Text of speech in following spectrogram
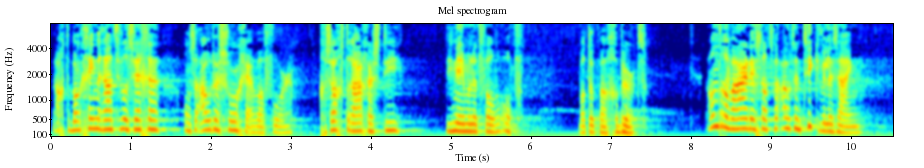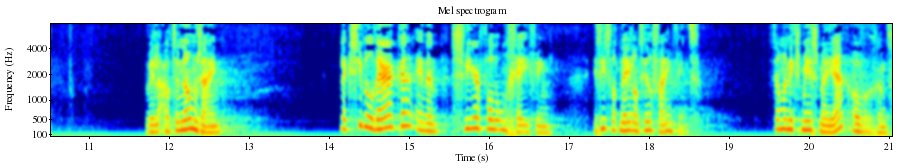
Een achterbankgeneratie wil zeggen, onze ouders zorgen er wel voor. Gezagdragers die, die nemen het wel op. Wat ook wel gebeurt. Andere waarde is dat we authentiek willen zijn. We willen autonoom zijn. Flexibel werken in een sfeervolle omgeving is iets wat Nederland heel fijn vindt. Er is helemaal niks mis mee, hè, overigens.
